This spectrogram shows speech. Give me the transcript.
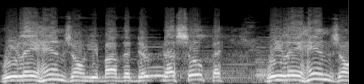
We lay hands on you by the. di- That's open. We lay hands on.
